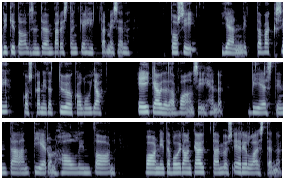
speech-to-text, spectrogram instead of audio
digitaalisen työympäristön kehittämisen tosi jännittäväksi, koska niitä työkaluja ei käytetä vaan siihen viestintään, tiedonhallintaan, vaan niitä voidaan käyttää myös erilaisten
